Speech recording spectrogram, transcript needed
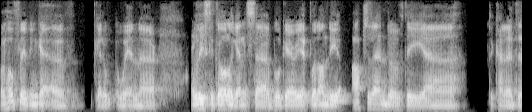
Well, hopefully they can get a get a, win uh, or at least a goal against uh, Bulgaria. But on the opposite end of the uh, the kind of the,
